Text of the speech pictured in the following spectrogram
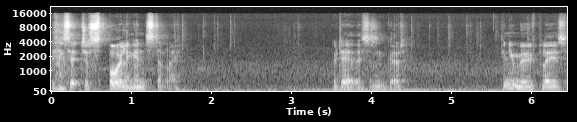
Is it just spoiling instantly? Oh dear, this isn't good. Can you move, please?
